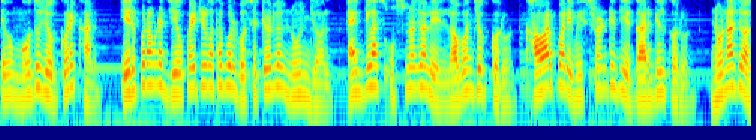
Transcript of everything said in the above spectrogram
এবং মধু যোগ করে খান। এরপর আমরা যে উপায়টির কথা বলব, সেটি হলো নুন জল। এক গ্লাস উষ্ণ জলে লবণ যোগ করুন। খাওয়ার পরে মিশ্রণটি দিয়ে গার্গেল করুন। নোনা জল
